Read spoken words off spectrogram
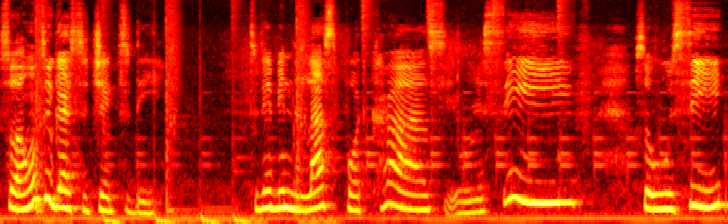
So I want you guys to check today. Today being the last podcast you will receive. So we'll see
